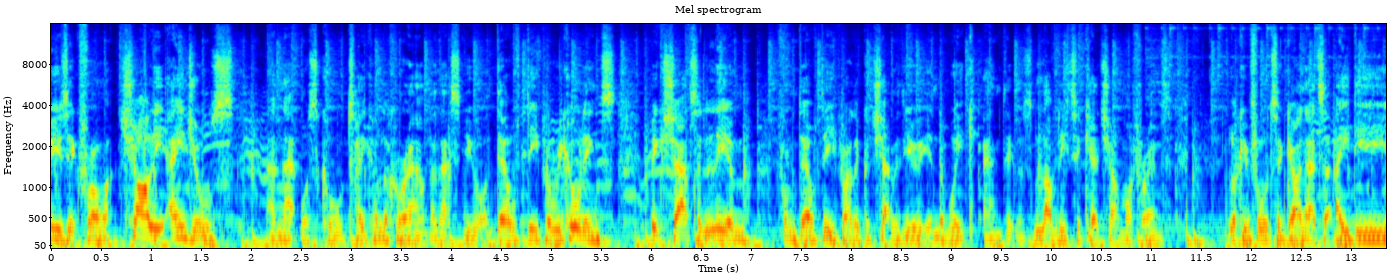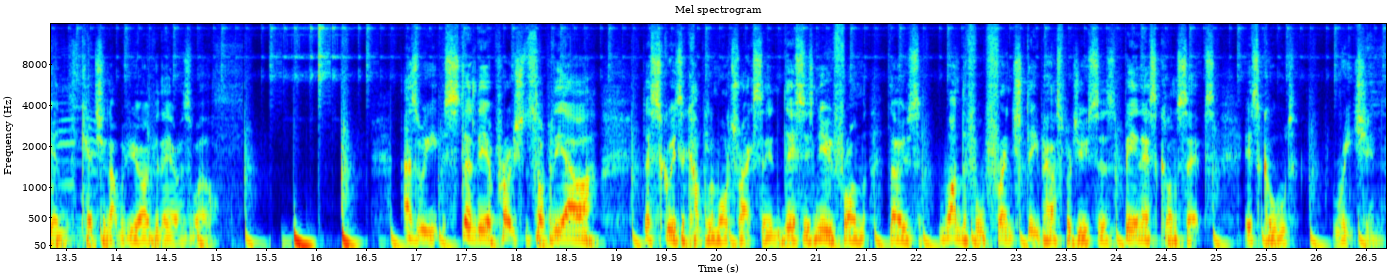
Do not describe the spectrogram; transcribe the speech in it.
Music from Charlie Angels, and that was called Take a Look Around, and that's new on Delve Deeper Recordings. Big shout to Liam from Delve Deeper. I had a good chat with you in the week, and it was lovely to catch up, my friend. Looking forward to going out to ADE and catching up with you over there as well. As we steadily approach the top of the hour, let's squeeze a couple of more tracks in. This is new from those wonderful French deep house producers, BNS Concept. It's called Reaching.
